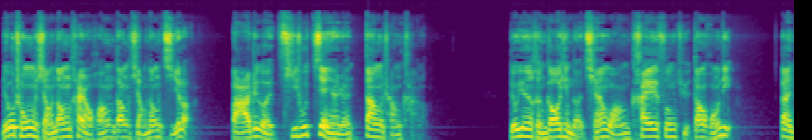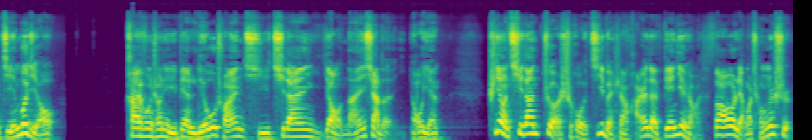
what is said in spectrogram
刘崇想当太上皇，当想当急了，把这个提出谏言人当场砍了。刘赟很高兴的前往开封去当皇帝，但仅不久，开封城里便流传起契丹要南下的谣言。实际上，契丹这时候基本上还是在边境上骚扰两个城市，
